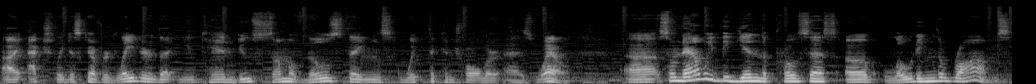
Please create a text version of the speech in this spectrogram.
I actually discovered later that you can do some of those things with the controller as well. Uh, so now we begin the process of loading the ROMs.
